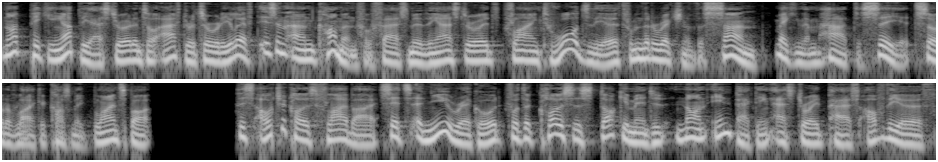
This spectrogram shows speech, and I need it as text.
Not picking up the asteroid until after it's already left isn't uncommon for fast moving asteroids flying towards the Earth from the direction of the Sun, making them hard to see. It's sort of like a cosmic blind spot. This ultra close flyby sets a new record for the closest documented non impacting asteroid pass of the Earth.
